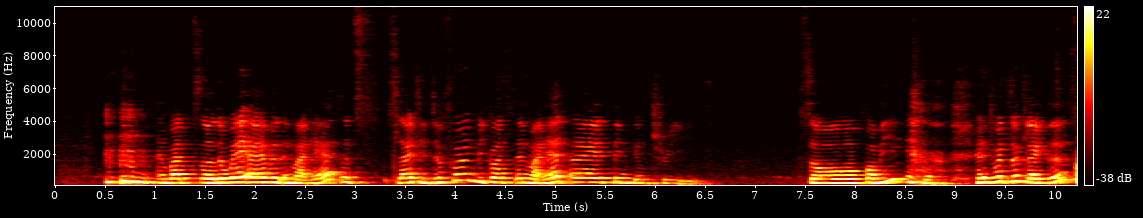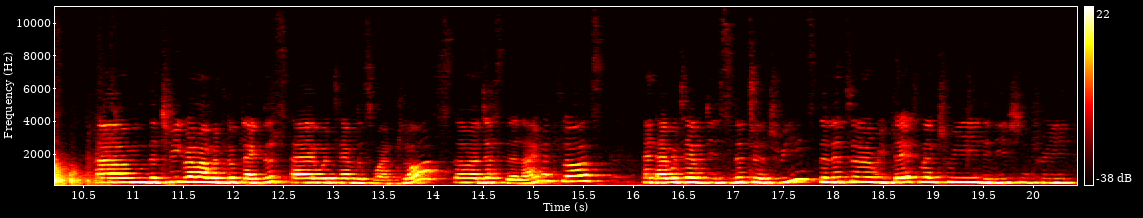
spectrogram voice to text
but uh, the way I have it in my head, it's slightly different because in my head I think in trees. So for me, it would look like this. Um, the tree grammar would look like this. I would have this one clause, uh, just the alignment clause, and I would have these little trees, the little replacement tree, deletion tree,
